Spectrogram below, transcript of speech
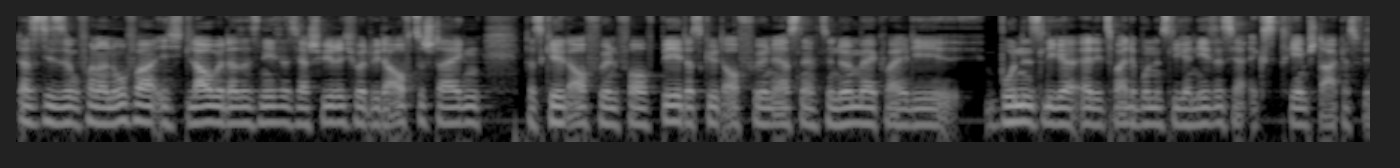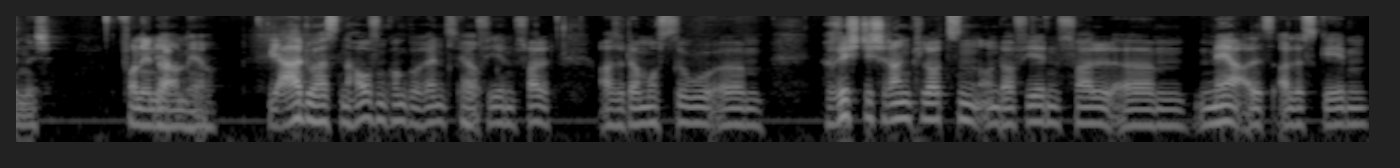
Das ist die Saison von Hannover. Ich glaube, dass es nächstes Jahr schwierig wird, wieder aufzusteigen. Das gilt auch für den VfB, das gilt auch für den ersten FC Nürnberg, weil die Bundesliga, äh, die zweite Bundesliga nächstes Jahr extrem stark ist, finde ich. Von den ja. Namen her. Ja, du hast einen Haufen Konkurrenz, ja. auf jeden Fall. Also da musst du ähm, richtig ranklotzen und auf jeden Fall ähm, mehr als alles geben,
